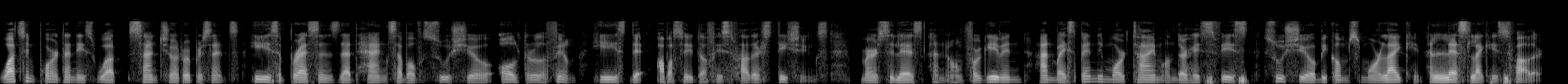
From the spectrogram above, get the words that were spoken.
What's important is what Sansho represents. He is a presence that hangs above Zushio all through the film. He is the opposite of his father's teachings, merciless and unforgiving, and by spending more time under his fist, Zushio becomes more like him and less like his father.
